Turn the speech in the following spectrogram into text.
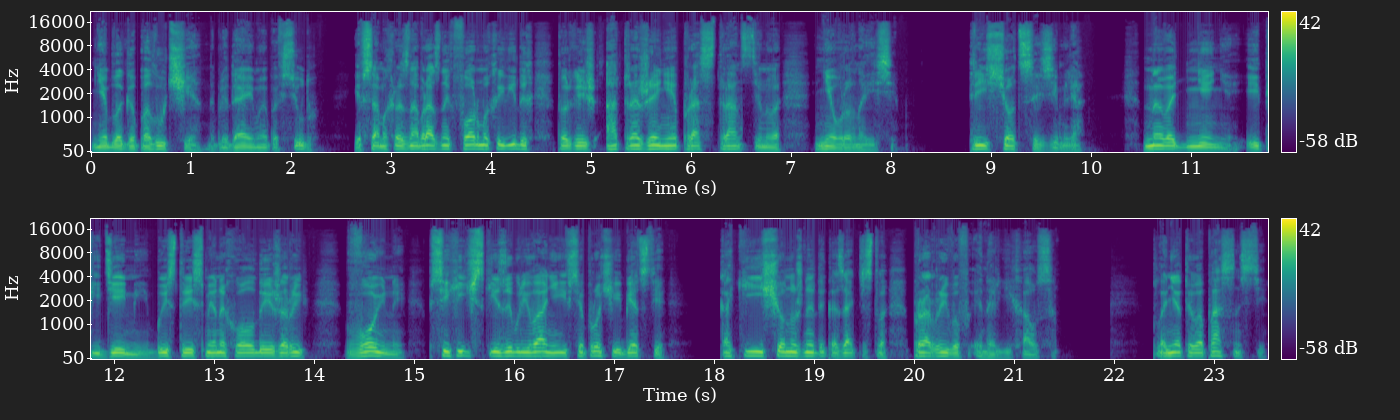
Неблагополучие, наблюдаемое повсюду, и в самых разнообразных формах и видах только лишь отражение пространственного неуравновесия. Трясется земля. Наводнения, эпидемии, быстрые смены холода и жары, войны, психические заболевания и все прочие бедствия. Какие еще нужны доказательства прорывов энергии хаоса? Планеты в опасности,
